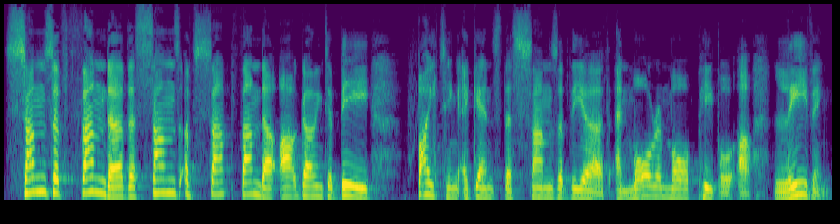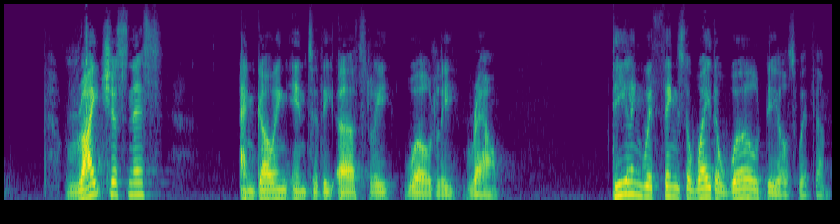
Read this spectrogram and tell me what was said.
Sons of thunder, the sons of thunder are going to be fighting against the sons of the earth, and more and more people are leaving righteousness and going into the earthly, worldly realm. Dealing with things the way the world deals with them,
